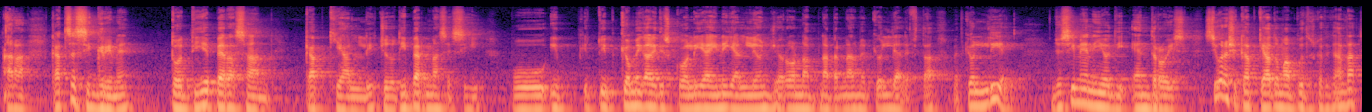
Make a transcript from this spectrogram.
Άρα, κάτσε συγκρίνε το τι επέρασαν κάποιοι άλλοι και το τι περνάς εσύ, που η, η, πιο μεγάλη δυσκολία είναι για λίγο καιρό να, να περνάς με πιο λίγα λεφτά, με πιο λίγα. Δεν σημαίνει ότι έντρωεις. Σίγουρα έχει κάποια άτομα που δυσκολεύτηκαν, αλλά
